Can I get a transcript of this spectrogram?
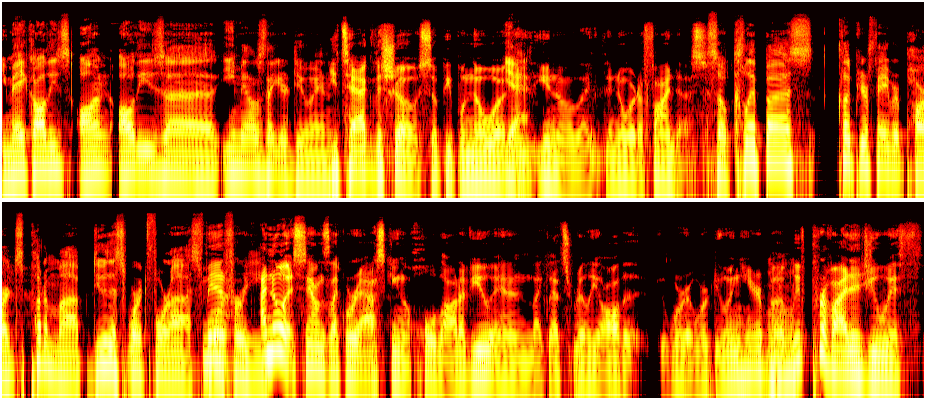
you make all these on all these uh, emails that you're doing. You tag the show so people know what. Yeah. You know, like they know where to find us. so clip us, clip your favorite parts, put them up, do this work for us Man, for free. I know it sounds like we're asking a whole lot of you, and like that's really all that we're we're doing here. But Mhm. we've provided you with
